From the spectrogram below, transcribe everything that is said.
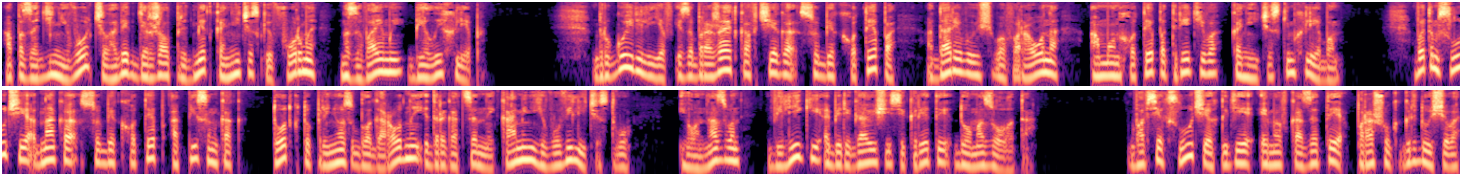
а позади него человек держал предмет конической формы, называемый «белый хлеб». Другой рельеф изображает ковчега Собекхотепа, одаривающего фараона Амонхотепа III коническим хлебом. В этом случае, однако, Собекхотеп описан как тот, кто принес благородный и драгоценный камень его величеству, и он назван «Великий, оберегающий секреты Дома Золота». Во всех случаях, где МФКЗТ, порошок грядущего,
